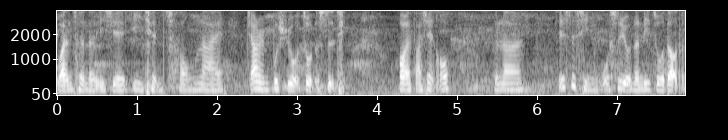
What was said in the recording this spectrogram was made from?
完成了一些以前从来家人不许我做的事情。后来发现哦，原来这些事情我是有能力做到的，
